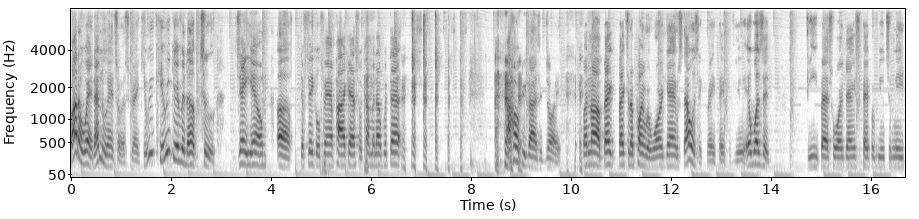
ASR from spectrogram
By the way, that new intro is great. Can we can we give it up to JM of the Fickle Fan Podcast for coming up with that? I hope you guys enjoy it. But no, back back to the point with War Games. That was a great pay per view. It wasn't the best War Games pay per view to me,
